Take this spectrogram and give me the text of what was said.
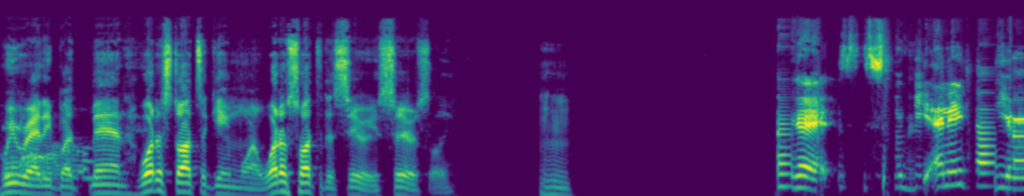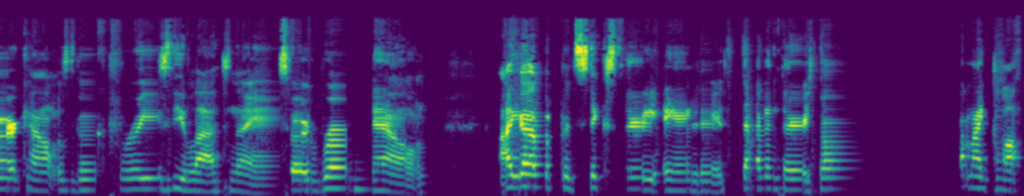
we ready, but man, what a start to game one! What a start to the series, seriously. Mm-hmm. Okay, so the NHL PR account was going crazy last night. So I wrote down. I got up at 6:30 a.m. today. It's 7:30. So I got my coffee.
